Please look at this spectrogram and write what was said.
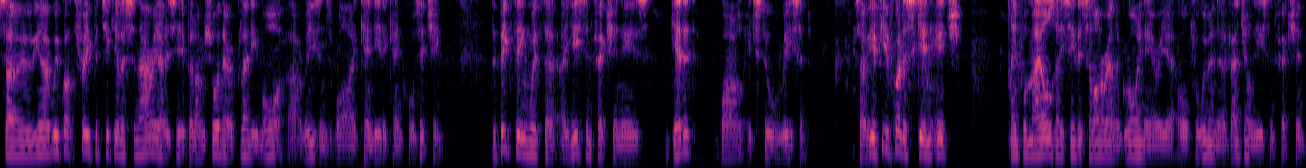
So, you know, we've got three particular scenarios here, but I'm sure there are plenty more uh, reasons why candida can cause itching. The big thing with a, a, yeast infection is get it while it's still recent. So, if you've got a skin itch, and for males, I see this a lot around the groin area, or for women, a vaginal yeast infection.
